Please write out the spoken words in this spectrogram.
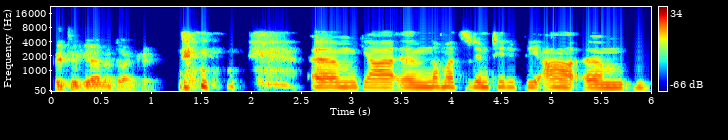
Bitte gerne, danke. ähm, ja, ähm, nochmal zu dem TDPA. Ähm,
